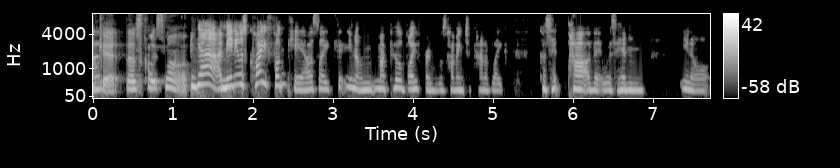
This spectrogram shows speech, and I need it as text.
like it. That's quite smart. Yeah, I mean, it was quite funky. I was like, you know, my poor boyfriend was having to kind of like, because part of it was him, you know,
